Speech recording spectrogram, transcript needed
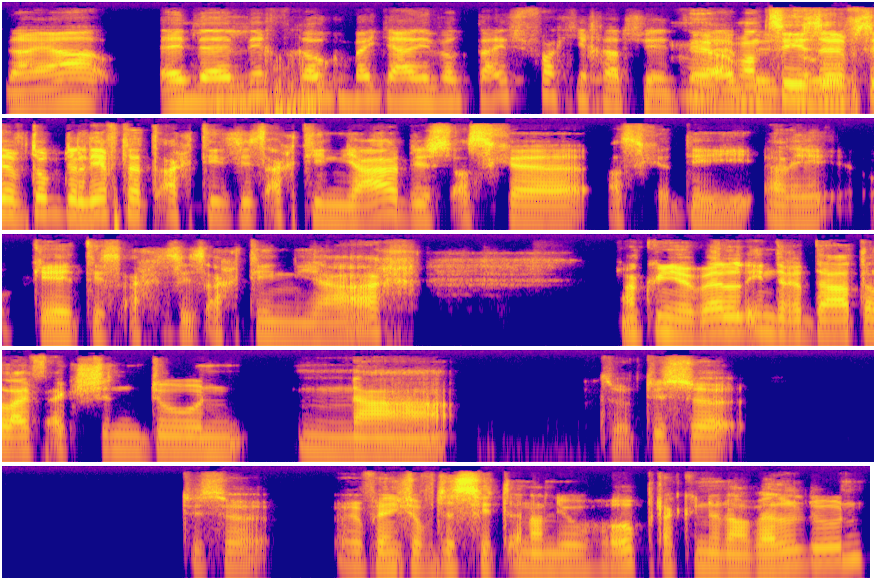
Nou ja, het eh, ligt er ook een beetje aan in welk tijdsvak je gaat zitten. ja, hè. want ze, is- Bedoel- ze heeft ook de leeftijd 18, ze is 18 jaar. Dus als je, als je die, oké, het is, ze is 18 jaar. Dan kun je wel inderdaad de live action doen na zo tussen, tussen Revenge of the Sith en A New Hope. Dat kun je dan wel doen.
